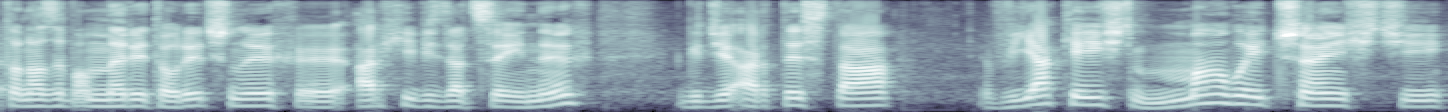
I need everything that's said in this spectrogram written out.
to nazywam merytorycznych, archiwizacyjnych, gdzie artysta w jakiejś małej części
